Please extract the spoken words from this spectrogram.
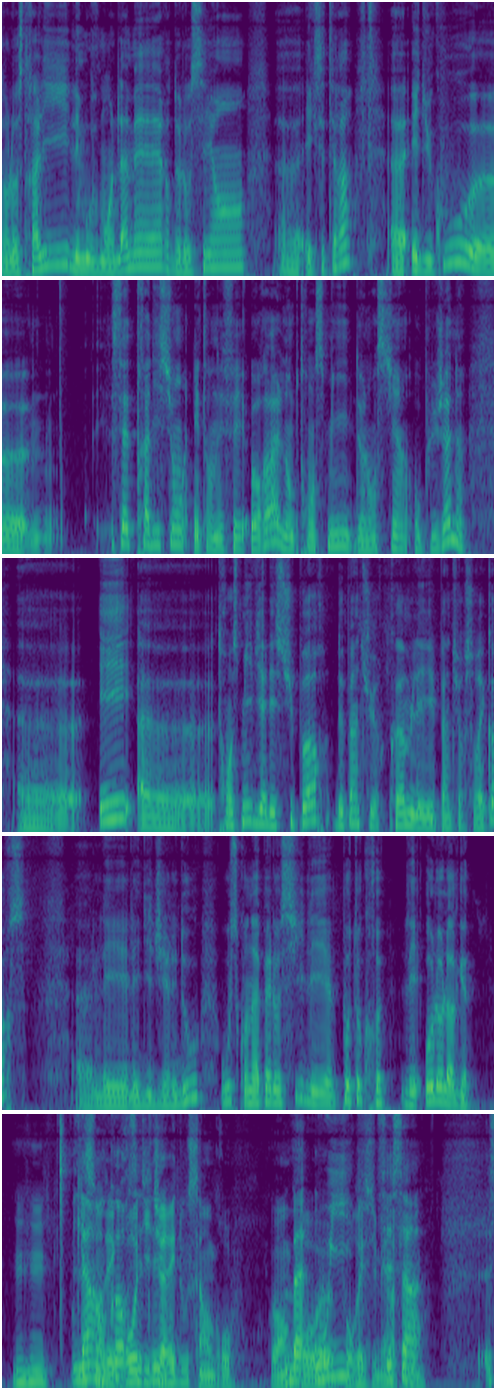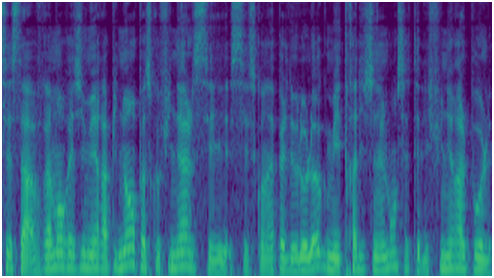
l'Australie, les mouvements de la mer, de l'océan, etc. et du coup, cette tradition est en effet orale, donc transmise de l'ancien au plus jeune, et transmise via les supports de peinture, comme les peintures sur écorce, les, les didgeridoo, ou ce qu'on appelle aussi les poteaux creux, les holologues. Qui sont des gros didgeridoo, ça en gros. en bah gros, euh, oui, pour résumer c'est ça. C'est ça, vraiment résumé rapidement, parce qu'au final, c'est ce qu'on appelle de l'hologue, mais traditionnellement, c'était les funeral pôles,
